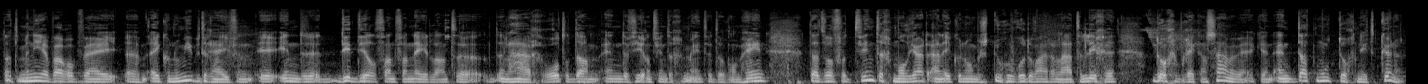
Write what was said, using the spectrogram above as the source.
dat de manier waarop wij eh, economiebedrijven eh, in de, dit deel van, van Nederland... eh, Den Haag, Rotterdam en de 24 gemeenten eromheen... dat we voor 20 miljard aan economische toegevoegde waarde laten liggen... door gebrek aan samenwerking. En dat moet toch niet kunnen.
